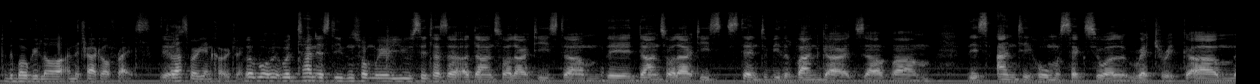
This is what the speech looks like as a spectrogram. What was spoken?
to the Buggery Law and the Charter of Rights. Yes. So that's very encouraging. But, but, but Tanya Stephens, from where you sit as a, a dancehall artist, um, the dancehall artists tend to be the vanguards of um, this anti-homosexual rhetoric. Um,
